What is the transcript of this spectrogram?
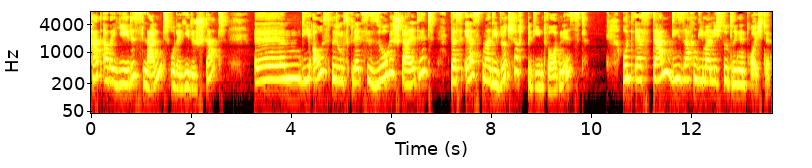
hat aber jedes Land oder jede Stadt ähm, die Ausbildungsplätze so gestaltet, dass erstmal die Wirtschaft bedient worden ist und erst dann die Sachen, die man nicht so dringend bräuchte.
